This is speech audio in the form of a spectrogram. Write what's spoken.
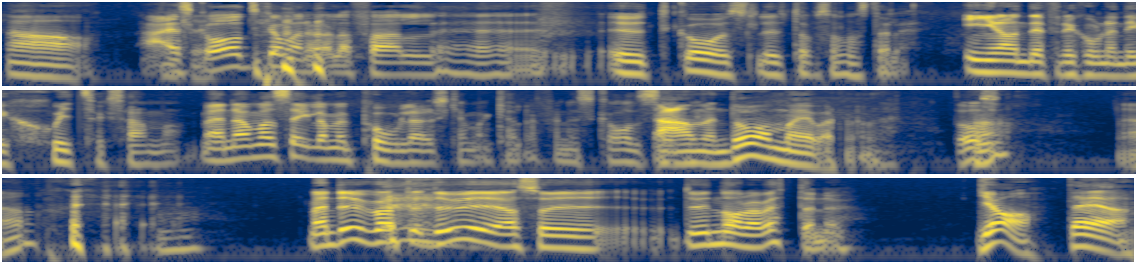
Ja. Nej, eskad ska man i alla fall eh, utgå och sluta på samma ställe. Ingen av definitionen, det är skitsak samma. Men om man seglar med polare så kan man kalla det för en eskadseglare. Ja, men då har man ju varit med om det. Då ja. så. Ja. mm. Men du, vart, du är alltså i, du är norra Vättern nu? Ja, det är jag.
